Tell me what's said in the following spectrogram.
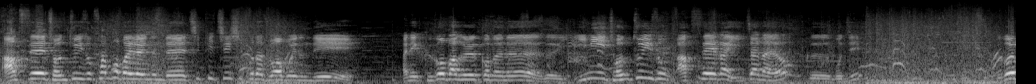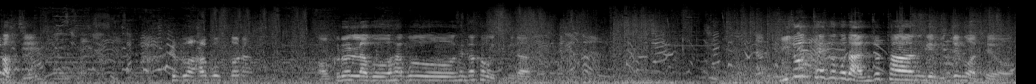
악세 전투 이속 3% 발려있는데 치피 70보다 좋아 보이는데 아니 그거 박을 거면은 그 이미 전투 이속 악세가 있잖아요? 그 뭐지? 그걸 박지. 그거 하고 거나 어 그럴라고 하고 생각하고 있습니다. 비존 태그보다 안 좋다는 게 문제인 것 같아요.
